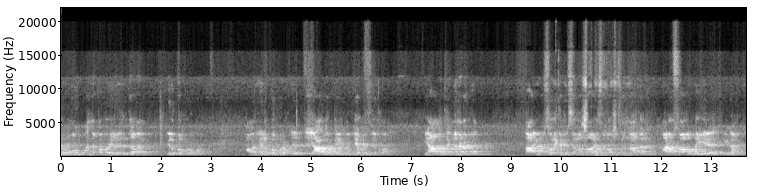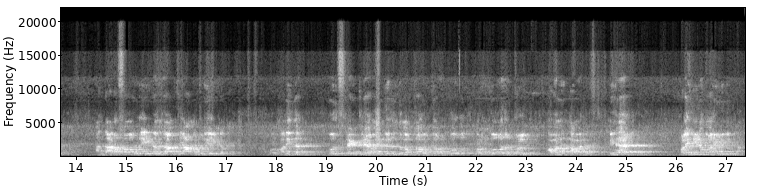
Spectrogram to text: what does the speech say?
ரூம் அந்த கபரில் இருந்து அவன் எழுப்பப்படுவான். அவன் எழுப்பப்பட்டு தியாகத்தை நோக்கி அவன் சேர்ப்பான் தியாகத்து நடக்கும்? நான் சூரியக்கணி செல்லம் சொன்னார்கள். அரஃபாவுடைய இடம் அந்த அரஃபாவுடைய இடம் தான் தியாகத்துடைய இடம். ஒரு மனிதன் ஒரு ஃப்ளைட்டில் அவன் இங்கிருந்து மக்காவுக்கு அவன் போவது அவன் போவதற்குள் அவன் அவன் மிக பலகீனமாகி விடுகிறான்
